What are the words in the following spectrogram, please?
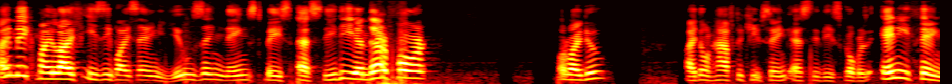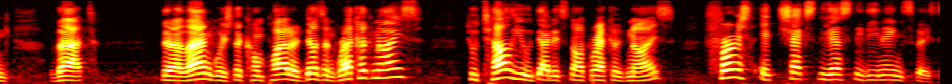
I make my life easy by saying using namespace STD. And therefore, what do I do? I don't have to keep saying STD scope. Anything that the language, the compiler doesn't recognize, to tell you that it's not recognized, First, it checks the STD namespace.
